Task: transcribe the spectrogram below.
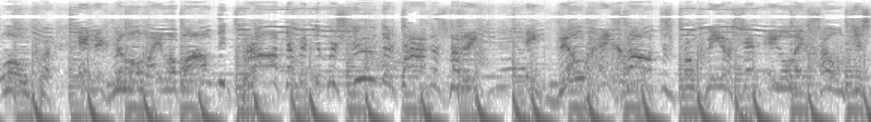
En ik wil al helemaal niet praten met de bestuurder tijdens de rit. Ik wil geen gratis proberen zet engelexootjes.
